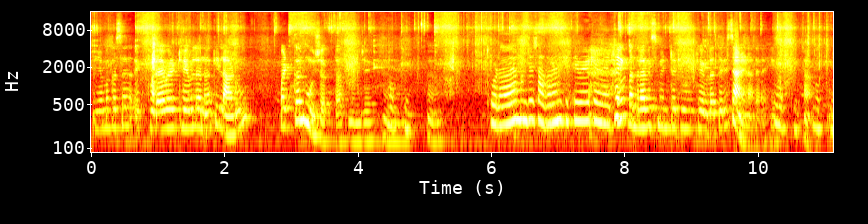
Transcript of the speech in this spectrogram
म्हणजे मग कसं एक थोड्या वेळ ठेवलं ना की लाडू पटकन होऊ शकतात म्हणजे. ओके. थोडा वेळ म्हणजे साधारण किती वेळ ठेवायचं? एक पंधरा वीस मिनिटं ठेवून ठेवलं तरी चालणार आहे. Okay okay.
